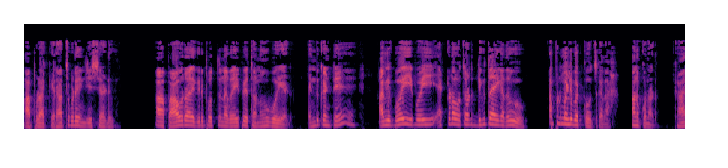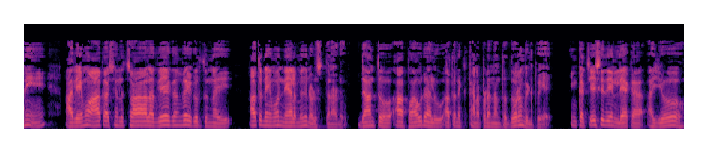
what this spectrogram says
అప్పుడు ఆ కిరాతకుడు ఏం చేశాడు? ఆ పావురాలు ఎగిరిపోతున్న వైపే తను పోయాడు. ఎందుకంటే అవి పోయి పోయి ఎక్కడో ఒక చోట దిగుతాయి కదూ అప్పుడు మళ్ళీ పట్టుకోవచ్చు కదా అనుకున్నాడు. కానీ అవేమో ఆకాశంలో చాలా వేగంగా ఎగురుతున్నాయి. అతడేమో నేల మీద నడుస్తున్నాడు. దాంతో ఆ పావురాలు అతనికి కనపడనంత దూరం వెళ్ళిపోయాయి. ఇంకా చేసేదేం లేక అయ్యో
